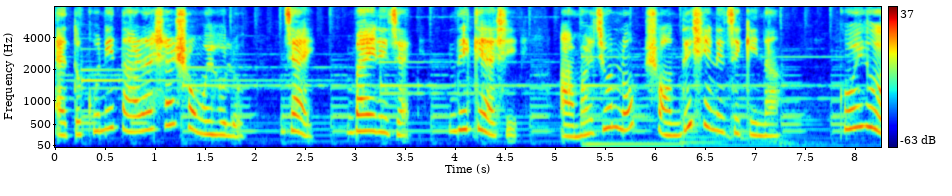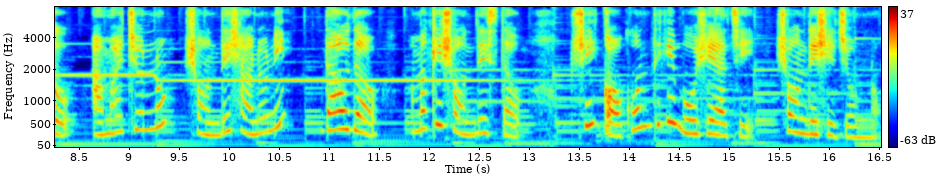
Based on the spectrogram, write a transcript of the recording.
এতক্ষণে তার আসার সময় হলো। যাই বাইরে যাই দেখে আসি আমার জন্য সন্দেশ এনেছে কিনা। কই গো? আমার জন্য সন্দেশ আনোনি? দাও দাও আমাকে সন্দেশ দাও। সেই কখন থেকে বসে আছি সন্দেশের জন্য?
